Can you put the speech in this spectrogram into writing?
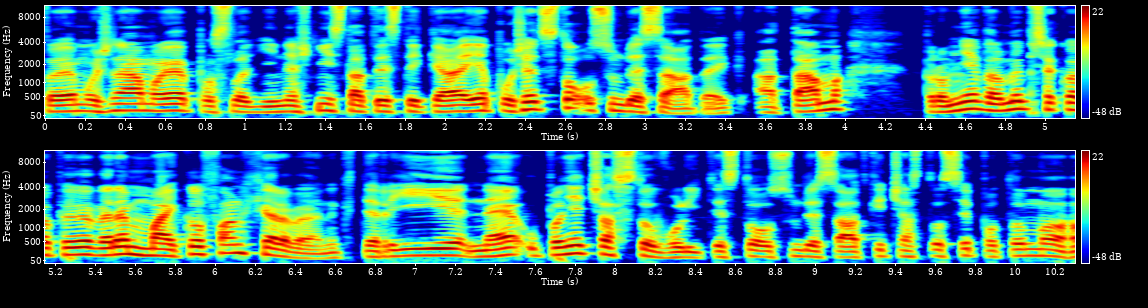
to je možná moje poslední dnešní statistika, je počet 180 a tam pro mě velmi překvapivě vede Michael van Herven, který ne úplně často volí ty 180, často si potom,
